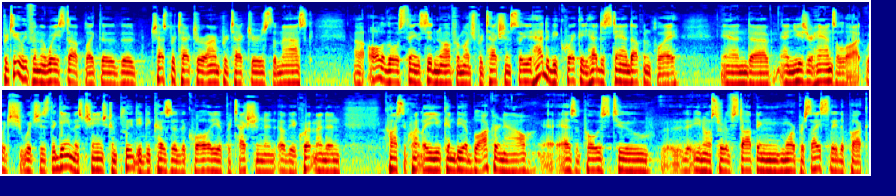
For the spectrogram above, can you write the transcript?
particularly from the waist up, like the the chest protector, arm protectors, the mask. Uh, all of those things didn't offer much protection, so you had to be quick. and You had to stand up and play and uh, and use your hands a lot, which which is the game has changed completely because of the quality of protection and, of the equipment, and consequently you can be a blocker now as opposed to uh, you know sort of stopping more precisely the puck,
